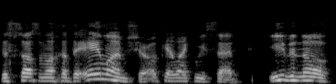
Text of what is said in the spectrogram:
the ein lahem shir. Okay, like we said, even though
